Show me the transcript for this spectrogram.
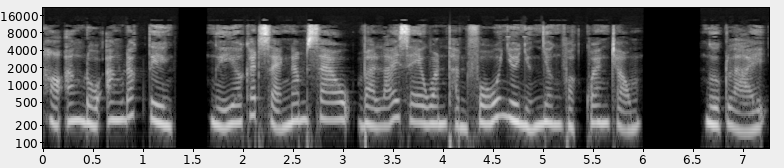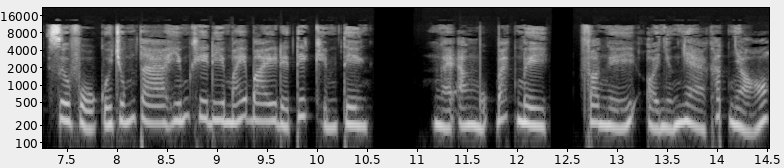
họ ăn đồ ăn đắt tiền, nghỉ ở khách sạn năm sao và lái xe quanh thành phố như những nhân vật quan trọng. Ngược lại, sư phụ của chúng ta hiếm khi đi máy bay để tiết kiệm tiền. Ngài ăn một bát mì và nghỉ ở những nhà khách nhỏ.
